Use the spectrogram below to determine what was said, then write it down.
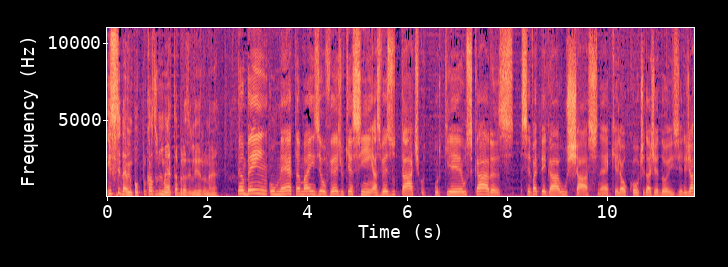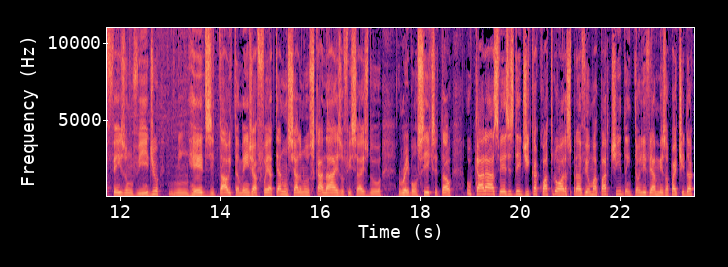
Isso se deve um pouco por causa do meta brasileiro, né? Também o meta, mas eu vejo que assim, às vezes o tático, porque os caras, você vai pegar o Chas, né, que ele é o coach da G2, ele já fez um vídeo em redes e tal, e também já foi até anunciado nos canais oficiais do Rainbow Six e tal. O cara às vezes dedica quatro horas pra ver uma partida, então ele vê a mesma partida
